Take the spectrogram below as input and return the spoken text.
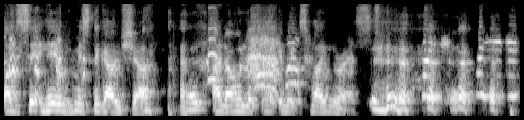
I'm sitting here with Mr. Gosha, and I will let, let him explain the rest. when you did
